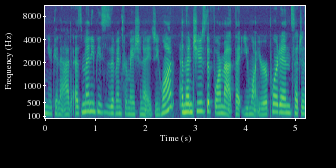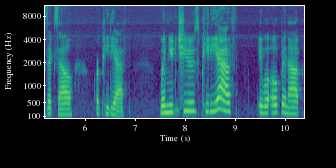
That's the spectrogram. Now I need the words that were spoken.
And you can add as many pieces of information as you want and then choose the format that you want your report in such as Excel or PDF. When you choose PDF it will open up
